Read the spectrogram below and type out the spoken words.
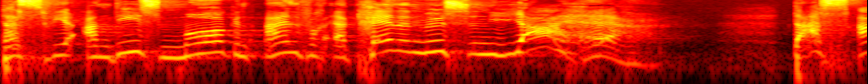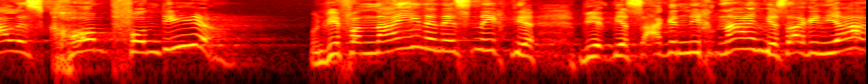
dass wir an diesem Morgen einfach erkennen müssen, ja Herr, das alles kommt von dir. Und wir verneinen es nicht, wir, wir, wir sagen nicht nein, wir sagen ja,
